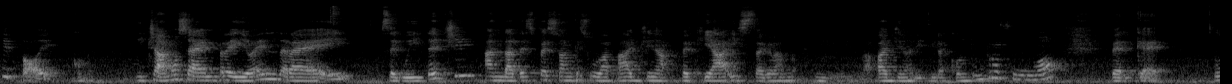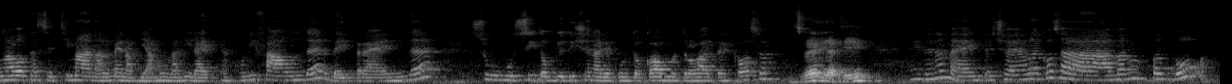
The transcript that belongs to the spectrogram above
e poi, come diciamo sempre io e Andrei, seguiteci, andate spesso anche sulla pagina per chi ha Instagram, mm, la pagina di Ti racconto un profumo, perché una volta a settimana almeno abbiamo una diretta con i founder dei brand. Sul sito beautyscenario.com trovate cosa? Svegliati! È veramente, cioè una cosa... Ma, boh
